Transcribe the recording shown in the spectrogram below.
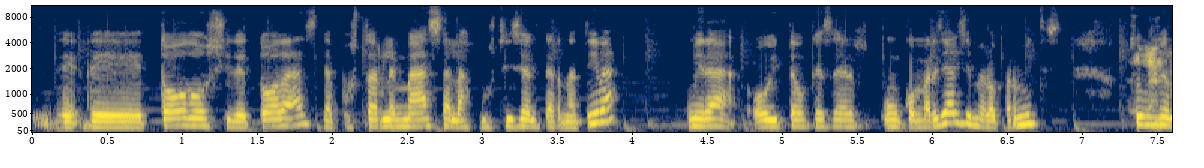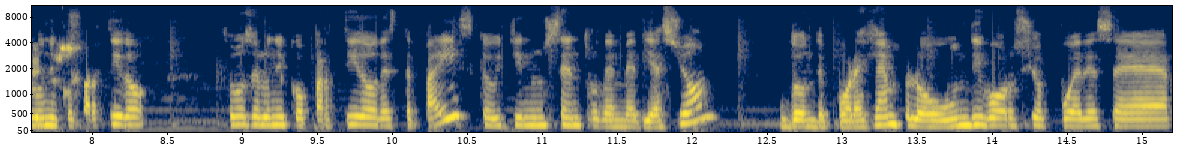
de, todos y de todas, de apostarle más a la justicia alternativa. Mira, hoy tengo que hacer un comercial, si me lo permites. Somos el único partido, somos el único partido de este país que hoy tiene un centro de mediación, donde, por ejemplo, un divorcio puede ser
